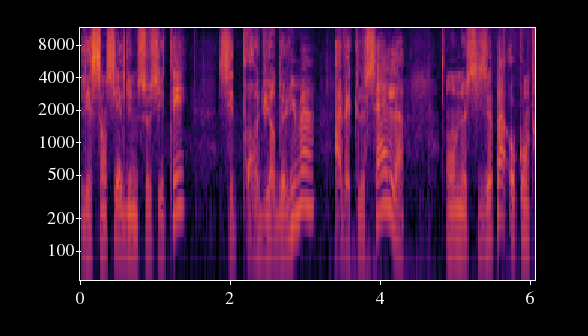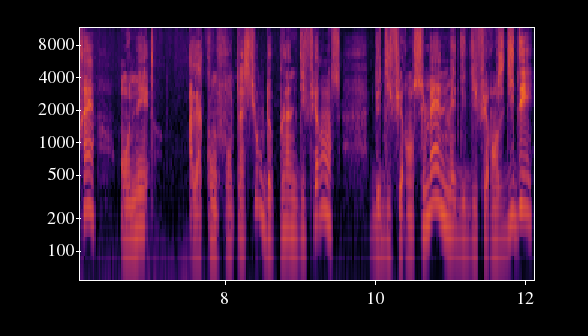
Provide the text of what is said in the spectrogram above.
L'essentiel d'une société, c'est de produire de l'humain. Avec le sel, on ne s'ise pas. Au contraire, on est à la confrontation de plein de différences. Des différences humaines, mais des différences d'idées.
